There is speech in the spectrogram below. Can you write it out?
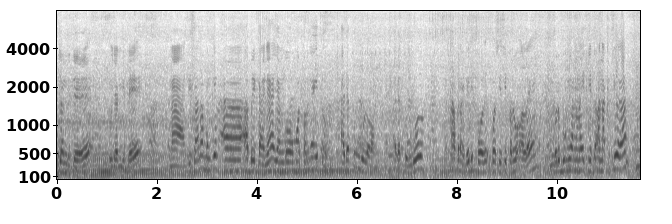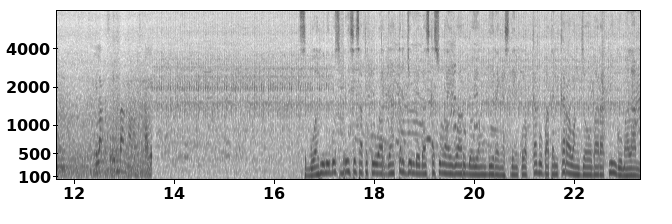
hujan gede, hujan gede. Nah, di sana mungkin uh, eh, ABK-nya yang bawa motornya itu ada tunggul, Om. Ada tunggul, ketabrak. Jadi posisi perlu oleh, berhubung yang naik itu anak kecil kan, hilang keseimbangan. Sebuah minibus berisi satu keluarga terjun bebas ke sungai Warudoyong di Rengas Dengklok, Kabupaten Karawang, Jawa Barat, minggu malam.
